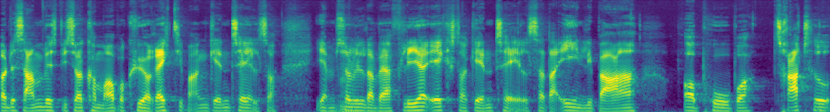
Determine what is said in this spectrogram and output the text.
Og det samme, hvis vi så kommer op og kører rigtig mange gentagelser, jamen så mm. vil der være flere ekstra gentagelser, der egentlig bare ophober træthed,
